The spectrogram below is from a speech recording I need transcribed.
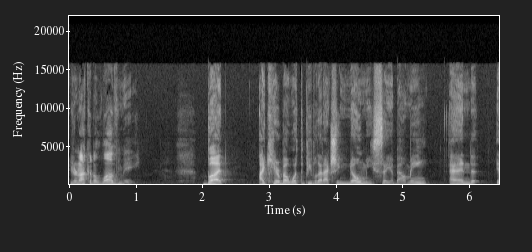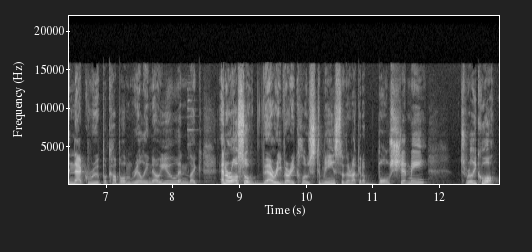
you're not going to love me. But I care about what the people that actually know me say about me. And in that group, a couple of them really know you and like, and are also very, very close to me. So they're not going to bullshit me. It's really cool.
